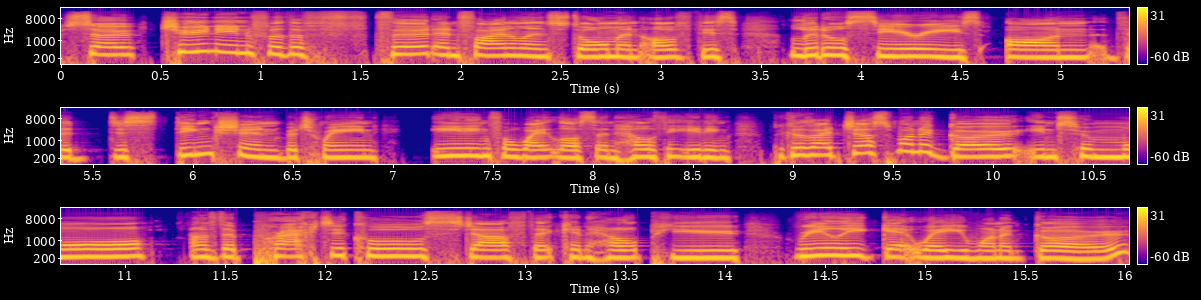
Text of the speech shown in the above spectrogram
So, tune in for the f- third and final installment of this little series on the distinction between eating for weight loss and healthy eating because I just want to go into more of the practical stuff that can help you really get where you want to go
